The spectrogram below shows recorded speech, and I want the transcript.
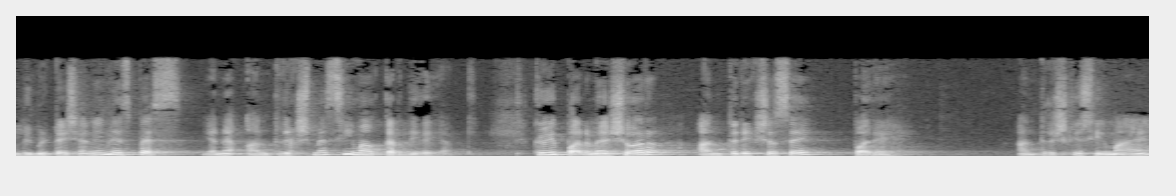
लिमिटेशन इन स्पेस यानी अंतरिक्ष में सीमा कर दी गई आपकी। क्योंकि परमेश्वर अंतरिक्ष से परे है। अंतरिक्ष की सीमाएँ,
